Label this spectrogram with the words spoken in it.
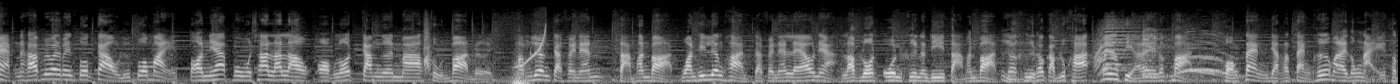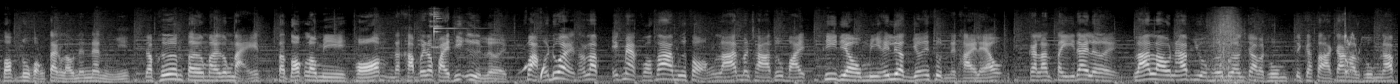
Max นะครับ ไม่ว่าจะเป็นตัวเก่าหรือตัวใหม่ ตอนนี้โปรโมชั่นร้านเราออกรถกำเงินมาศูนย์บาทเลยทำเรื่องจัดไฟแนนซ์ 3,000 บาท วันที่เรื่องผ่านจัดไฟแนนซ์แล้วเนี่ย รับรถโอนคืนทันที 3,000 บาท ก็คือเท่ากับลูกค้าไม่ต้องเสียอะไรสักบาท ของแต่งอยากจะแต่งเพิ่มอะไรตรงไหนสต็อกดูของแต่งเราแน่นๆอย่างนี้ จะเพิ่มเติมอะไรตรงไหนสต็อกเรามีพร้อมนะครับไม่ต้องไปที่อื่นเลย ฝากไว้ด้วยสำหรับ X Max Forza มือ 2 ร้านบัญชาตู้ไบที่เดียวมีให้เลือกเยอะที่สุดในไทยแล้ว การันตีได้เลย ร้านเรานะครับอยู่อำเภอเมืองจังหวัดปทุมติดกระสากลางปทุมนะครับ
